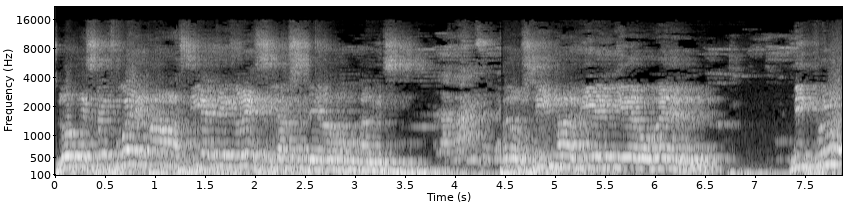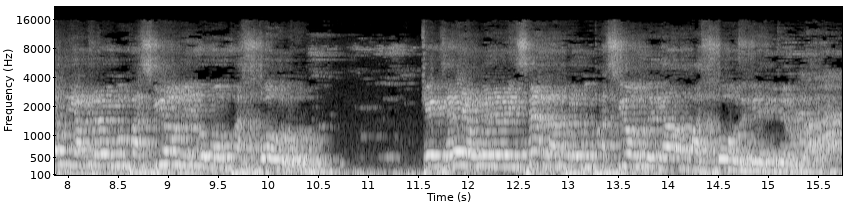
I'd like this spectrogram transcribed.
lo que se fue para las siete iglesias del Apocalipsis. Pero sí más bien quiero ver mis propias preocupaciones como pastor, que creo que deben ser la preocupación de cada pastor en este lugar.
